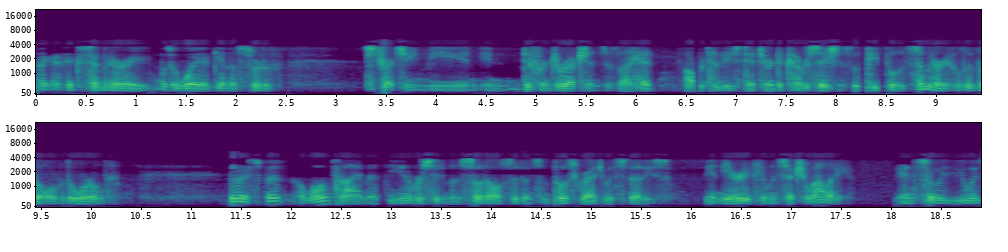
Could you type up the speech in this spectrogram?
I, I think seminary was a way, again, of sort of stretching me in, in different directions as I had opportunities to enter into conversations with people at seminary who lived all over the world. Then I spent a long time at the University of Minnesota also doing some postgraduate studies in the area of human sexuality. And so it was,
